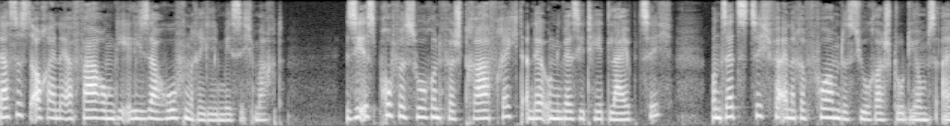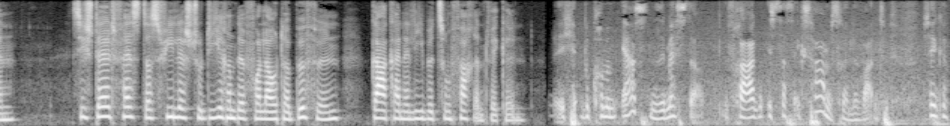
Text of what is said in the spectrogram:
Das ist auch eine Erfahrung, die Elisa Hofen regelmäßig macht. Sie ist Professorin für Strafrecht an der Universität Leipzig und setzt sich für eine Reform des Jurastudiums ein. Sie stellt fest, dass viele Studierende vor lauter Büffeln gar keine Liebe zum Fach entwickeln. Ich bekomme im ersten Semester Fragen, ist das examensrelevant? Ich denke,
